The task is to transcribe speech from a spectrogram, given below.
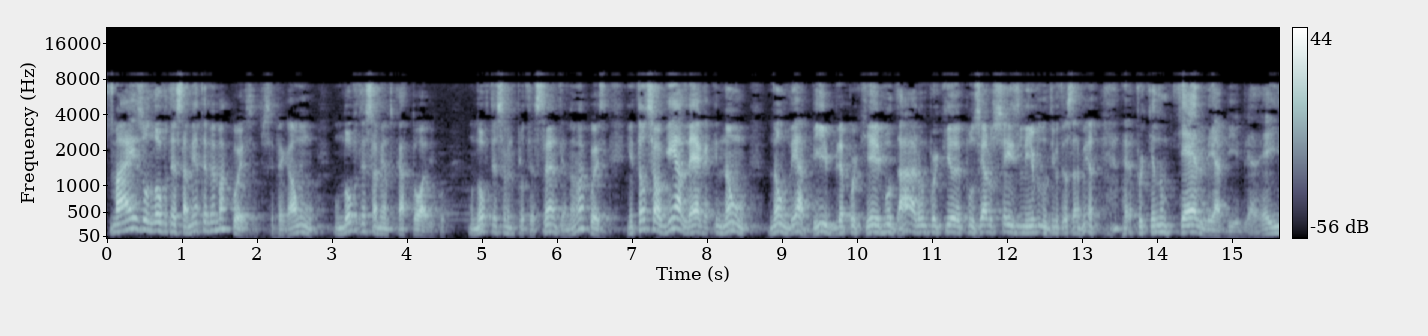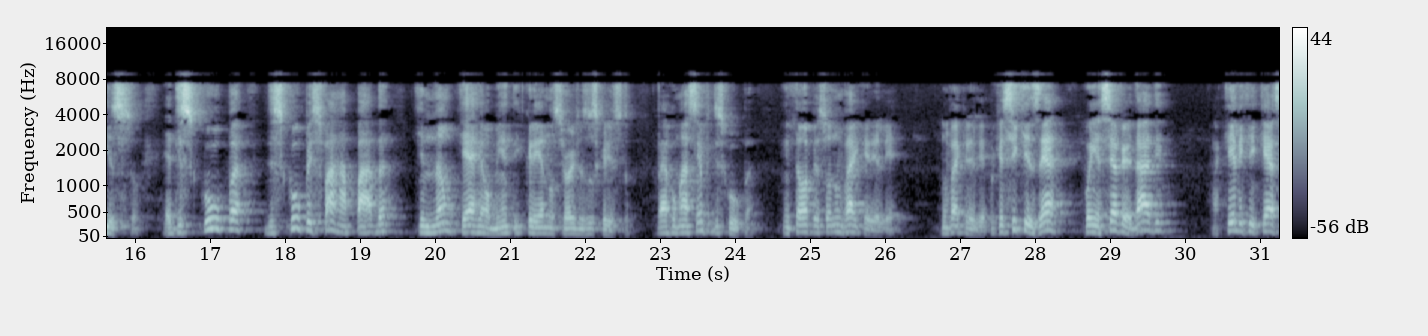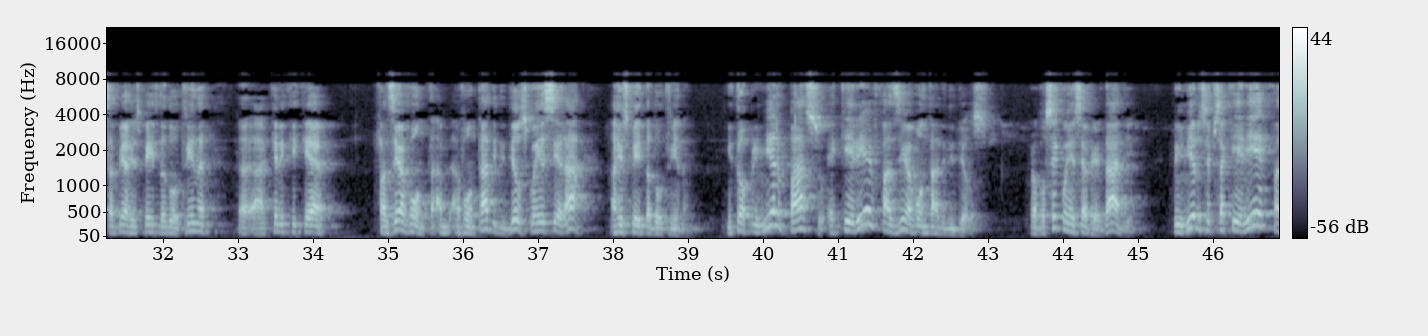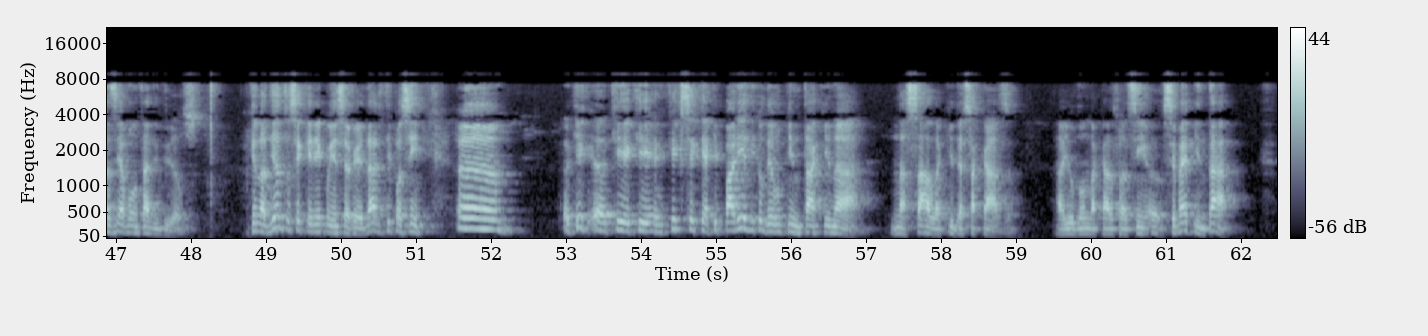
Mas o Novo Testamento é a mesma coisa. Você pegar um, um Novo Testamento católico, um Novo Testamento protestante, é a mesma coisa. Então, se alguém alega que não, não lê a Bíblia porque mudaram, porque puseram seis livros no Antigo Testamento, é porque não quer ler a Bíblia. É isso. É desculpa desculpa esfarrapada que não quer realmente crer no Senhor Jesus Cristo. Vai arrumar sempre desculpa. Então a pessoa não vai querer ler. Não vai querer ler. Porque se quiser conhecer a verdade, aquele que quer saber a respeito da doutrina, aquele que quer fazer a vontade, a vontade de Deus, conhecerá a respeito da doutrina. Então, o primeiro passo é querer fazer a vontade de Deus. Para você conhecer a verdade, primeiro você precisa querer fazer a vontade de Deus. Porque não adianta você querer conhecer a verdade, tipo assim, ah, o que, que, que, que, você quer? Que parede que eu devo pintar aqui na, na sala aqui dessa casa? Aí o dono da casa fala assim, você vai pintar?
